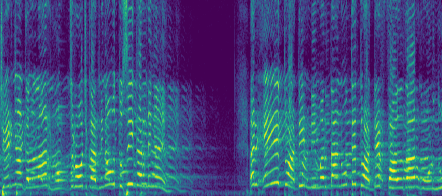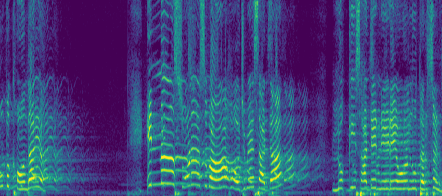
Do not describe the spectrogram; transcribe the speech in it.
ਜਿਹੜੀਆਂ ਗੱਲਾਂ ਰੋਜ਼-ਰੋਜ਼ ਕਰਨੀਆਂ, ਉਹ ਤੁਸੀਂ ਕਰਨੀਆਂ ਆ। ਅਰ ਇਹ ਤੁਹਾਡੀ ਨਿਮਰਤਾ ਨੂੰ ਤੇ ਤੁਹਾਡੇ ਫਲਦਾਰ ਹੋਣ ਨੂੰ ਵਿਖਾਉਂਦਾ ਆ। ਇੰਨਾ ਸੋਹਣਾ ਸੁਭਾਅ ਹੋ ਜਵੇ ਸਾਡਾ, ਲੋਕੀ ਸਾਡੇ ਨੇੜੇ ਆਉਣ ਨੂੰ ਤਰਸਣ।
